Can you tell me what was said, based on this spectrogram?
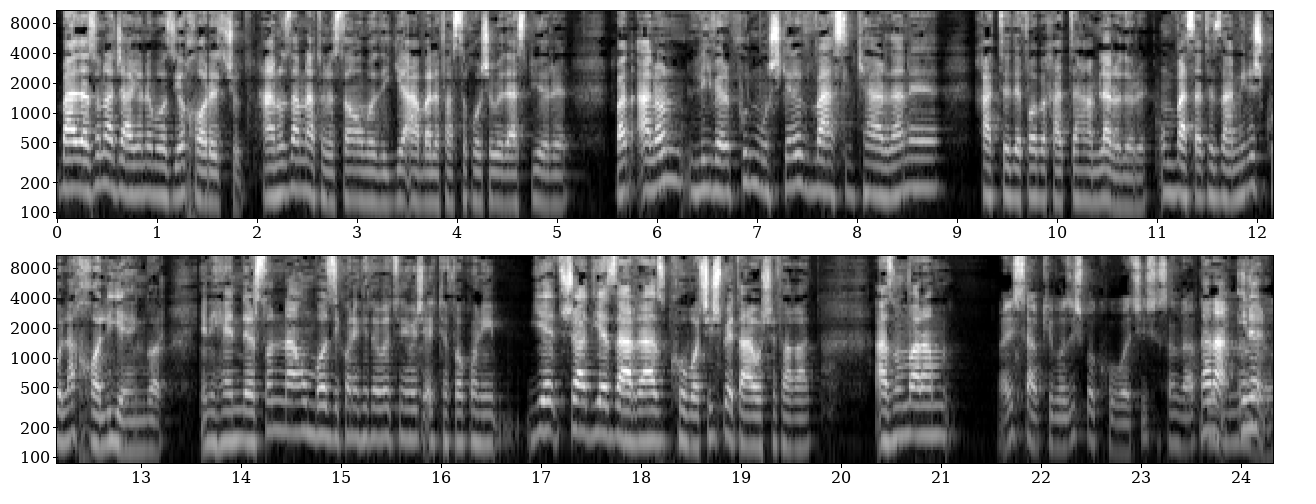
بعد از اون از جریان بازی ها خارج شد. هنوزم نتونسته آمادگی اول فصل خوش به دست بیاره. بعد الان لیورپول مشکل وصل کردن خط دفاع به خط حمله رو داره. اون وسط زمینش کلا خالیه انگار. یعنی هندرسون نه اون بازی کنه که تو بتونی بهش اکتفا کنی یه شاید یه ذره از کوواچیش بهتر باشه فقط. از اون برم ولی سبک بازیش با کوواچیش اصلا ربط نه نه اینو.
